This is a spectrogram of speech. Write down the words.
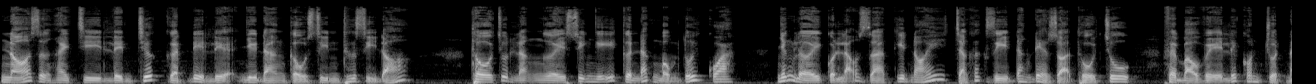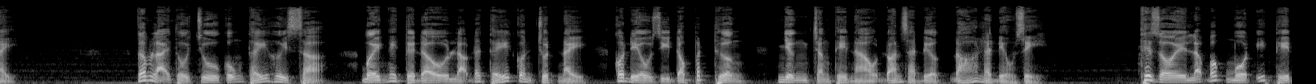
Nó dừng hai chi lên trước gật đi lịa như đang cầu xin thứ gì đó. Thổ chút lặng người suy nghĩ cơn ác mộng tối qua. Những lời của lão già kia nói chẳng khác gì đang đe dọa thổ chu, Phải bảo vệ lấy con chuột này. Gấp lại thổ chu cũng thấy hơi sợ, Bởi ngay từ đầu lão đã thấy con chuột này Có điều gì đó bất thường nhưng chẳng thể nào đoán ra được đó là điều gì. Thế rồi lão bốc một ít thịt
